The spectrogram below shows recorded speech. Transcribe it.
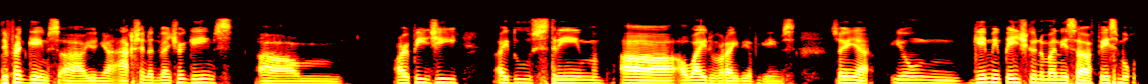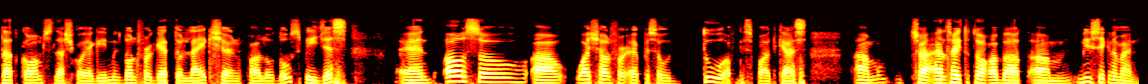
different games, uh, yun nga, action adventure games, um, RPG. I do stream uh, a wide variety of games. So yun nga, yung gaming page ko naman is uh, facebook.com slash Koya Gaming. Don't forget to like, share, and follow those pages. And also, uh, watch out for episode 2 of this podcast. Um, try, I'll try to talk about um, music naman,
